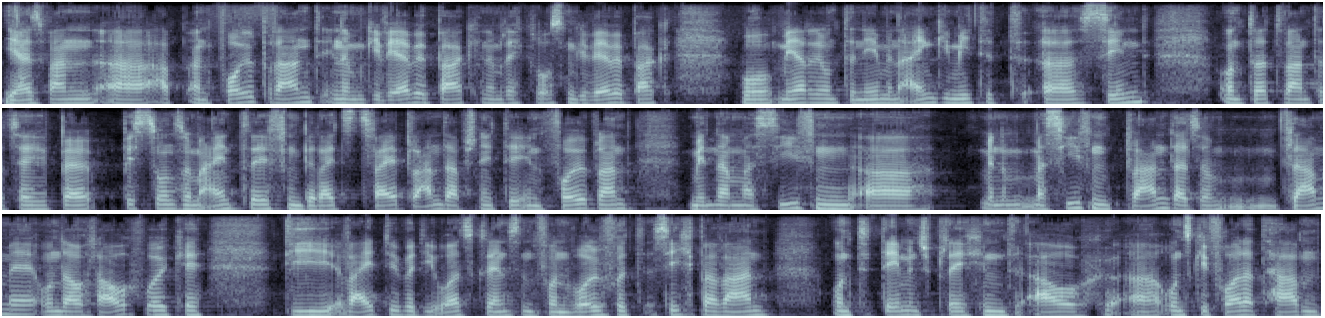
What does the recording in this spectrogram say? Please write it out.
Ja, es war ein, äh, ein Vollbrand in einem Gewerbepark, in einem recht großen Gewerbepark, wo mehrere Unternehmen eingemietet äh, sind. Und dort waren tatsächlich bei, bis zu unserem Eintreffen bereits zwei Brandabschnitte in Vollbrand mit einer massiven äh, mit einem massiven Brand, also Flamme und auch Rauchwolke, die weit über die Ortsgrenzen von Wolfurt sichtbar waren und dementsprechend auch äh, uns gefordert haben,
